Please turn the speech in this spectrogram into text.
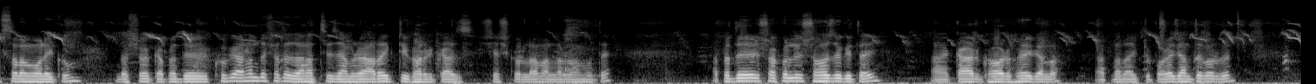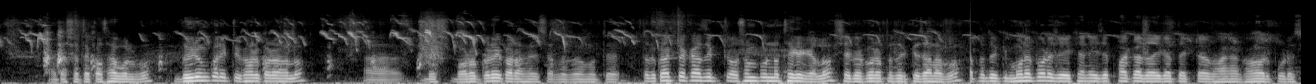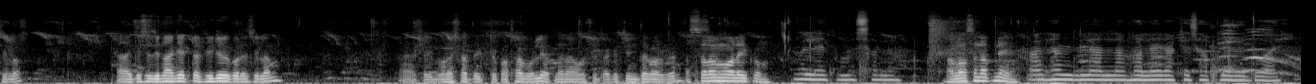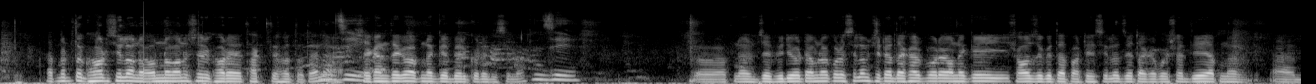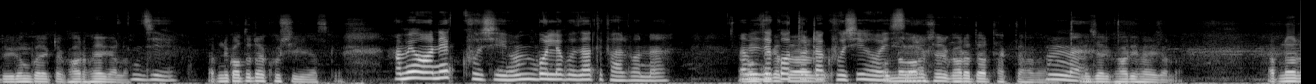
আসসালামু আলাইকুম। দর্শক, আপনাদের খুবই আনন্দের সাথে জানাচ্ছি যে আমরা আরও একটি ঘরের কাজ শেষ করলাম আল্লাহ রহমতে। আপনাদের সকলের সহযোগিতায় কার ঘর হয়ে গেল, আপনারা একটু পরে জানতে পারবেন। তার সাথে কথা বলব। দুই রুম করে একটি ঘর করা হলো। বেশ বড় করে করা হয়েছে আল্লাহর রহমতে। তবে কয়েকটা কাজ একটু অসম্পূর্ণ থেকে গেল, সে ব্যাপারে আপনাদেরকে জানাব। আপনাদের কি মনে পড়ে যে এখানে এই যে ফাঁকা জায়গাতে একটা ভাঙা ঘর পড়েছিল? কিছুদিন আগে একটা ভিডিও করেছিলাম। সেই বোনের সাথে একটু কথা বলি আপনারা অবশ্যই তাকে চিনতে পারবেন। আসসালামু আলাইকুম। ওয়ালাইকুম আসসালাম। ভালো আছেন আপনি? আলহামদুলিল্লাহ আল্লাহ ভালোই রাখেছে আপনাদের দোয়ায়। আপনার তো ঘর ছিল না অন্য মানুষের ঘরে থাকতে হতো তাই না? সেখান থেকেও আপনাকে বের করে দিছিল। জি। তো আপনার যে ভিডিওটা আমরা করেছিলাম সেটা দেখার পরে অনেকেই সহযোগিতা পাঠিয়েছিল যে টাকা পয়সা দিয়ে আপনার দুই রুম করে একটা ঘর হয়ে গেল। জি। আপনি কতটা খুশি আজকে? আমি অনেক খুশি আমি বলে বোঝাতে পারব না। আমি যে কতটা খুশি অন্য মানুষের ঘরে তো আর থাকতে হবে না। নিজের ঘরই হয়ে গেল। আপনার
